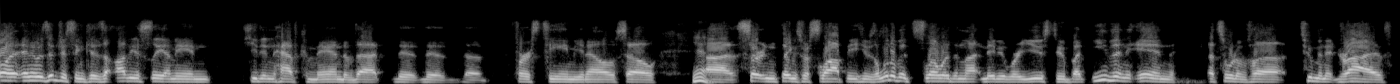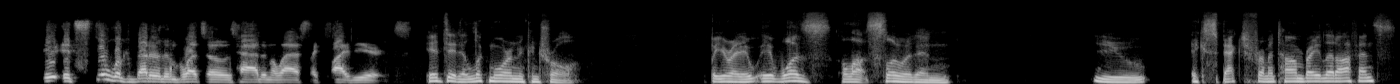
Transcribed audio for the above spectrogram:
Well, and it was interesting because obviously, I mean, he didn't have command of that the the the first team, you know. So Yeah. uh, certain things were sloppy. He was a little bit slower than that maybe we're used to. But even in that sort of uh, two minute drive, it, it still looked better than Bledsoe's had in the last like five years. It did. It looked more under control. But you're right. It, it was a lot slower than you expect from a Tom Brady led offense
